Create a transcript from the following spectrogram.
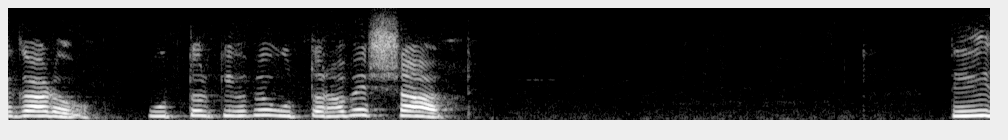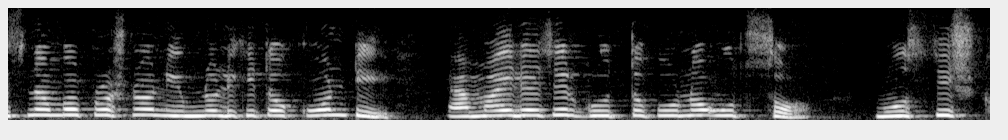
এগারো। উত্তর কী হবে? উত্তর হবে সাত। তেইশ নম্বর প্রশ্ন, নিম্নলিখিত কোনটি অ্যামাইলেজের গুরুত্বপূর্ণ উৎস? মস্তিষ্ক,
